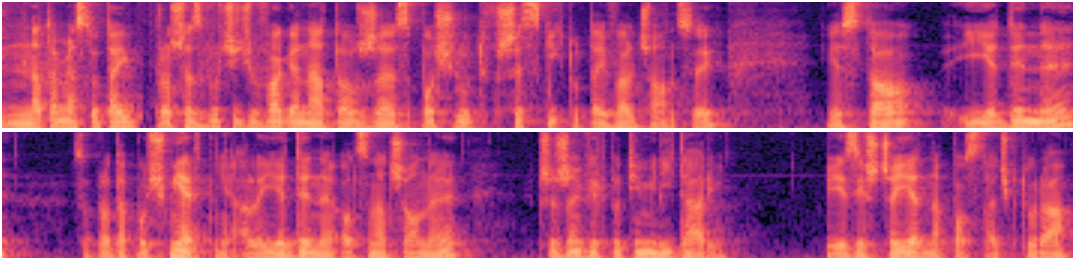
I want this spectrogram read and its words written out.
Natomiast tutaj proszę zwrócić uwagę na to, że spośród wszystkich tutaj walczących jest to jedyny, co prawda pośmiertnie, ale jedyny odznaczony krzyżem Virtuti Militari. Jest jeszcze jedna postać, która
